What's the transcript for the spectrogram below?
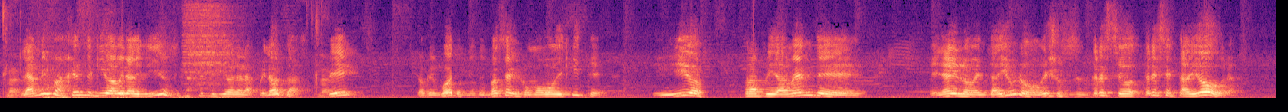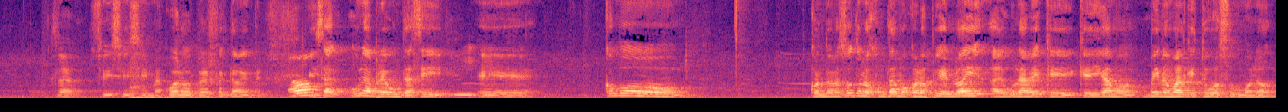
Claro. La misma gente que iba a ver a Divididos es la gente que iba a ver a las pelotas. Claro. ¿sí? Lo, que, bueno, lo que pasa es que, como vos dijiste, Divididos rápidamente, en el año 91, ellos hacen 13, o- 13 estadios de obras. Claro, sí, sí, sí, me acuerdo perfectamente. ¿No? Isaac, una pregunta, sí. eh, ¿Cómo, cuando nosotros nos juntamos con los pibes, no hay alguna vez que, que digamos, menos mal que estuvo Sumo, ¿no?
